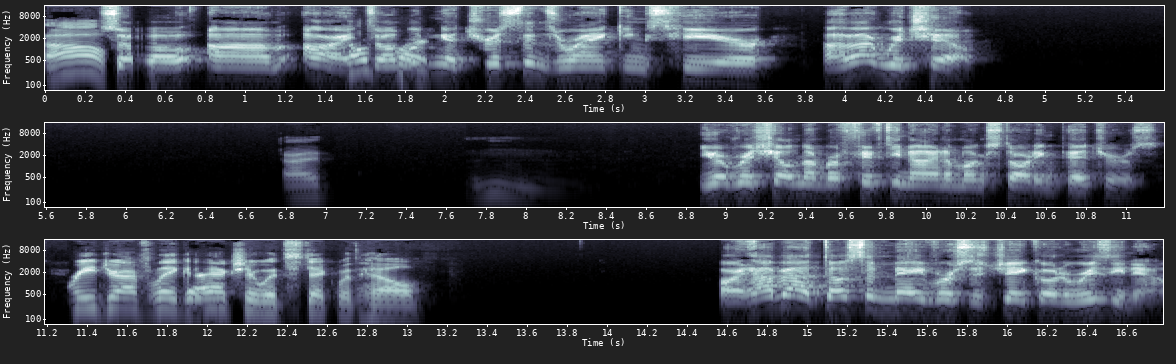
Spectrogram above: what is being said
Oh, so um, all right. so I'm looking at Tristan's rankings here. How about Rich Hill? Uh, hmm. You have Rich Hill number 59 among starting pitchers. Redraft league, I actually would stick with Hill. All right. How about Dustin May versus Jake Odorizzi now?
